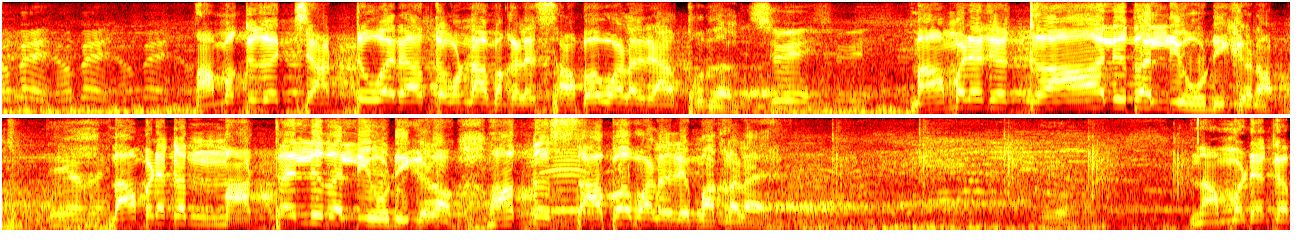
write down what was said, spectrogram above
ആമേൻ ആമേൻ നമുക്കൊക്കെ ചട്ട് വരാത്തതുകൊണ്ടാണ് മക്കളെ സഭ വളരാത്തത്. നമ്മുടെയൊക്കെ കാൽ തല്ലി ഓടിക്കണം. നമ്മുടെയൊക്കെ നട്ടൽ തല്ലി ഓടിക്കണം. അന്ന് സഭ വളരും മക്കളെ. നമ്മുടെയൊക്കെ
